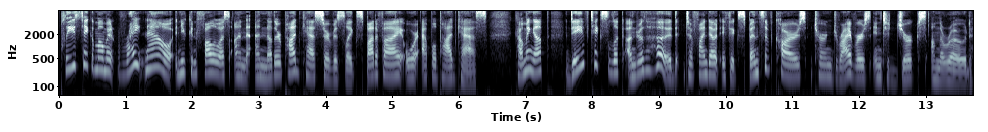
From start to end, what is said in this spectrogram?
Please take a moment right now and you can follow us on another podcast service like Spotify or Apple Podcasts. Coming up, Dave takes a look under the hood to find out if expensive cars turn drivers into jerks on the road.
